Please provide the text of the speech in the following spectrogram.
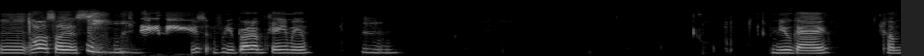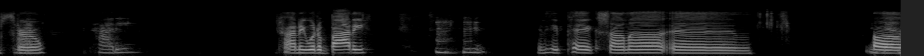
Mm, oh, so it's, you brought up Jamie, Mhm. new guy comes through, hottie. hottie with a body, and he picks Shaughna and uh.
